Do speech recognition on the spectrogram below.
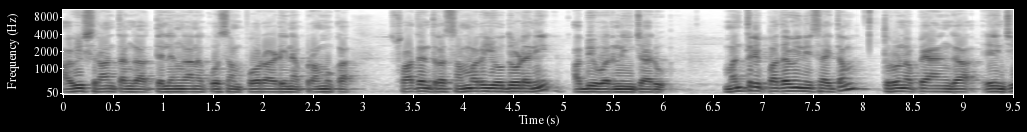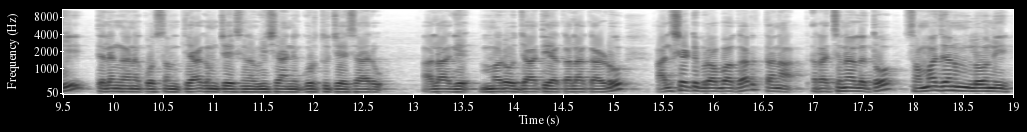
అవిశ్రాంతంగా తెలంగాణ కోసం పోరాడిన ప్రముఖ స్వాతంత్ర సమరయోధుడని అభివర్ణించారు. మంత్రి పదవిని సైతం తృణప్రాయంగా ఎంచి తెలంగాణ కోసం త్యాగం చేసిన విషయాన్ని గుర్తు చేశారు. అలాగే మరో జాతీయ కళాకారుడు అల్శెట్టి ప్రభాకర్ తన రచనలతో సమాజంలోని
